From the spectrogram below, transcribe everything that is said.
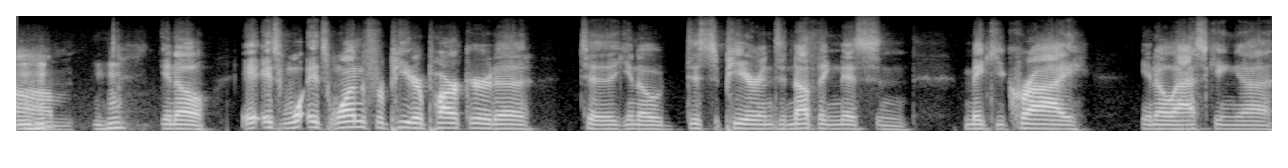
Mhm, Um, mhm. you know, it, it's it's one for Peter Parker to to you know disappear into nothingness and make you cry, you know, asking uh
